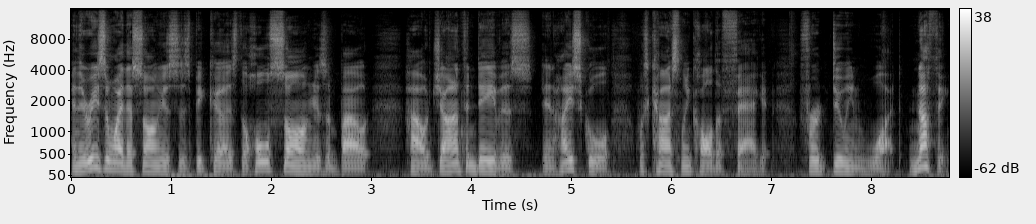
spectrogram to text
And the reason why that song is is because the whole song is about how Jonathan Davis in high school was constantly called a faggot for doing what? Nothing.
